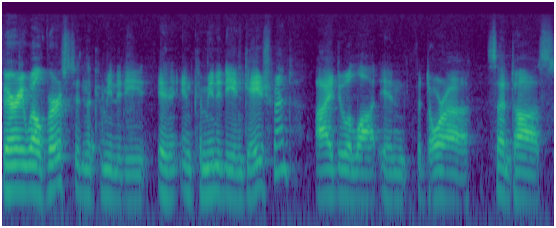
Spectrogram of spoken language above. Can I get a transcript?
very well versed in the community in, in community engagement. I do a lot in Fedora, CentOS,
